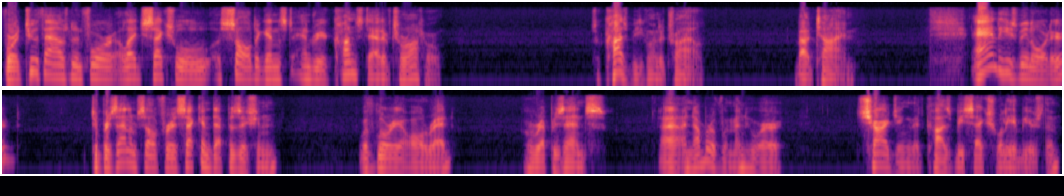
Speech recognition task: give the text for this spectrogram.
for a 2004 alleged sexual assault against Andrea Constand of Toronto. So Cosby's going to trial. About time. And he's been ordered to present himself for a second deposition with Gloria Allred, who represents uh, a number of women who are charging that Cosby sexually abused them,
